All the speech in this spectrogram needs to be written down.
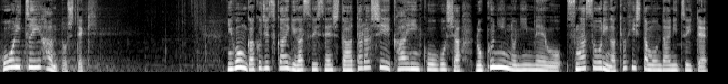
法律違反と指摘。日本学術会議が推薦した新しい会員候補者6人の任命を菅総理が拒否した問題について、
